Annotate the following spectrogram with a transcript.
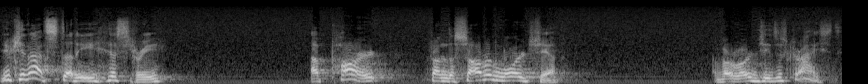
you cannot study history apart from the sovereign lordship of our Lord Jesus Christ.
